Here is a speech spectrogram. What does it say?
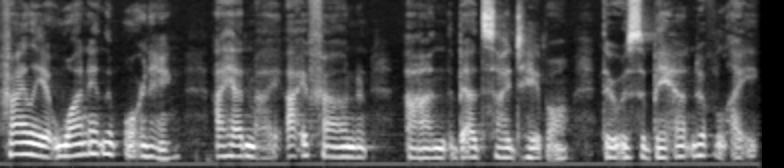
finally, at one in the morning, I had my iPhone on the bedside table. There was a band of light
